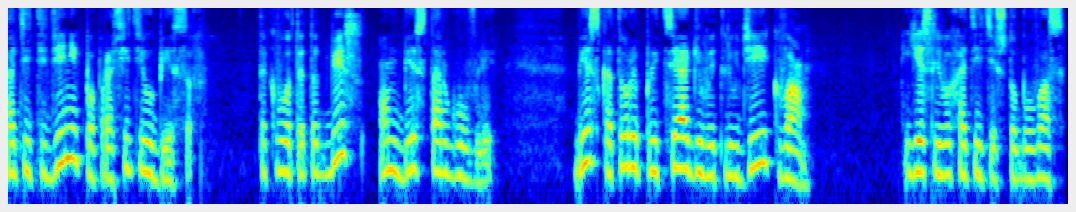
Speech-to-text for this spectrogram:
Хотите денег, попросите у бесов. Так вот, этот бес, он без торговли. Бес, который притягивает людей к вам. Если вы хотите, чтобы у вас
